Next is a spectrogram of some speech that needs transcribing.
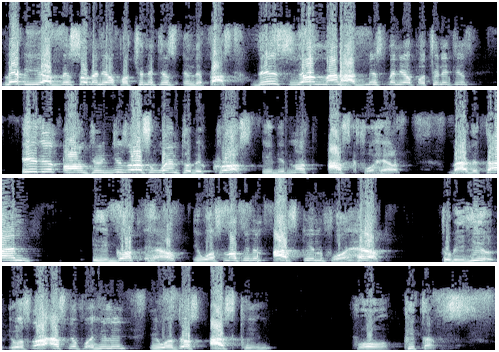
Maybe you have missed so many opportunities in the past. This young man had missed many opportunities. Even until Jesus went to the cross, he did not ask for help. By the time he got help, he was not even asking for help to be healed. He was not asking for healing, he was just asking for pittance.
